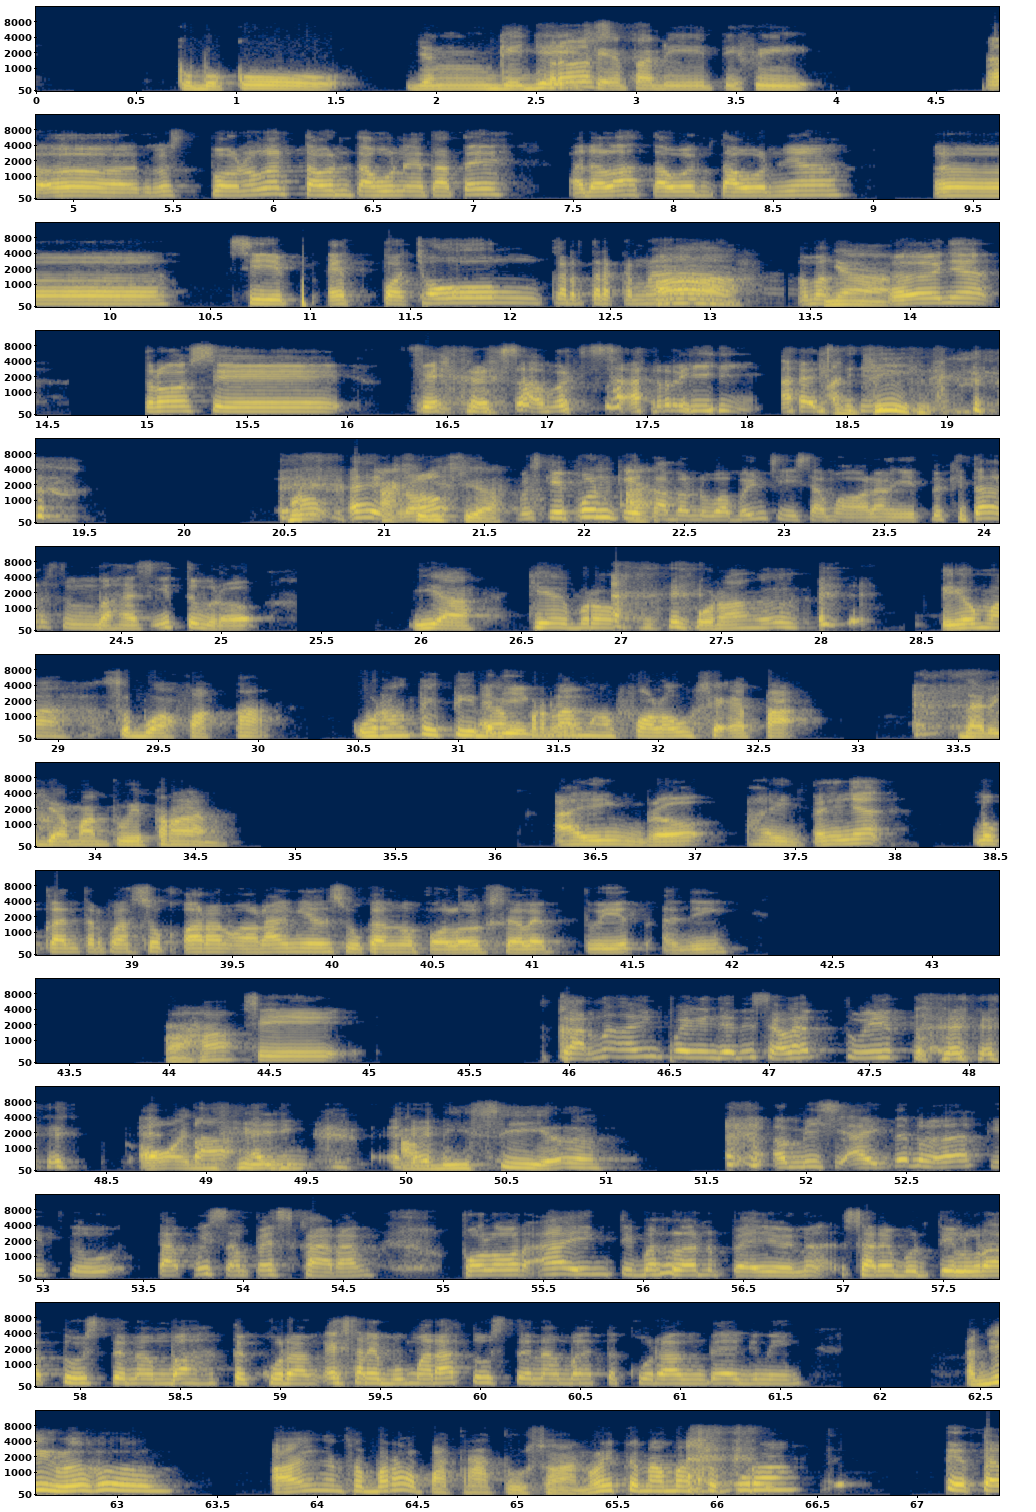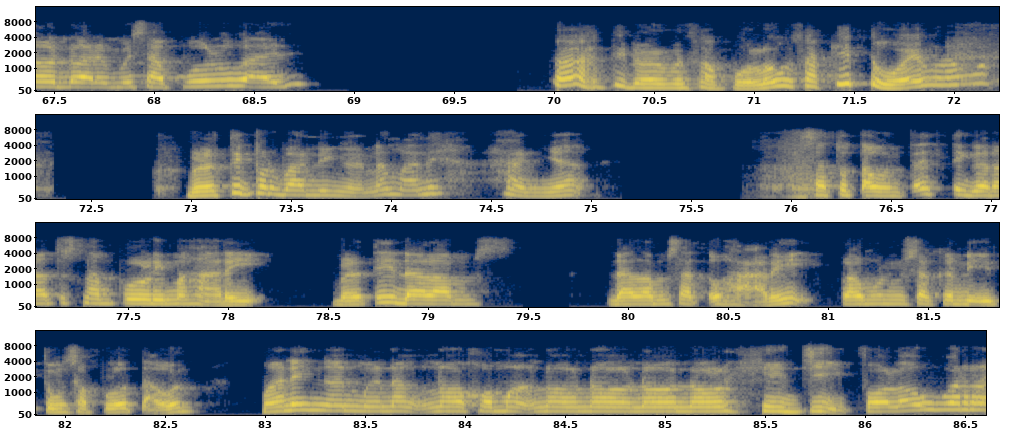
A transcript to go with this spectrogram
Ku buku jeung GJ Terus- si eta di TV. Heeh, terus pokoknya tahun-tahun eta teh adalah tahun-tahahunnya eh si Ed Pocong ker terkenal. Ah, Sama- nya Eh, nya. Terus si Firsa Bersari anjing. Bro, Eh, bro. ya. Meskipun Ah. kita berdua benci sama orang itu, kita harus membahas itu, Bro. Iya, kia bro, orang eh, iya mah sebuah fakta. Orang teh tidak Anjing, pernah bro. nge-follow si Eta dari zaman Twitteran. Aing, Bro. Aing tehnya bukan termasuk orang-orang yang suka nge-follow seleb tweet anjing. Aha, Si karena aing pengen jadi seleb tweet. oh Eta, anjing, ambisi ya. ambisi aing teh baheula gitu tapi sampai sekarang follower aing tiba heula nepi ayeuna 1300 teu nambah teu kurang eh 1500 teu nambah teu kurang teh gini Anjing loh, aing kan seberapa 400-an, we teu nambah teu kurang. di tahun 2010 anjing Eh, di 2010 sakitu we urang mah. Berarti perbandingannya maneh hanya satu tahun teh 365 hari berarti dalam dalam satu hari lamun misalkan dihitung 10 tahun maneh ngan menang 0,0000 hiji follower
